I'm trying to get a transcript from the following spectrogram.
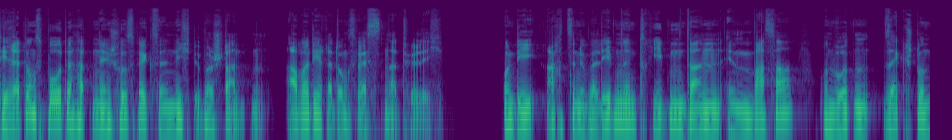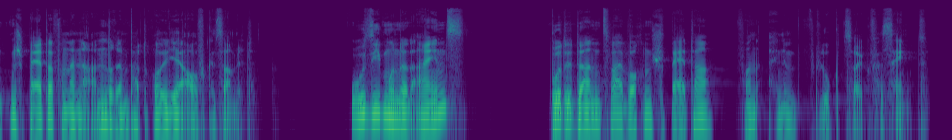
Die Rettungsboote hatten den Schusswechsel nicht überstanden, aber die Rettungswesten natürlich. Und die 18 Überlebenden trieben dann im Wasser und wurden sechs Stunden später von einer anderen Patrouille aufgesammelt. U-701 wurde dann zwei Wochen später von einem Flugzeug versenkt.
